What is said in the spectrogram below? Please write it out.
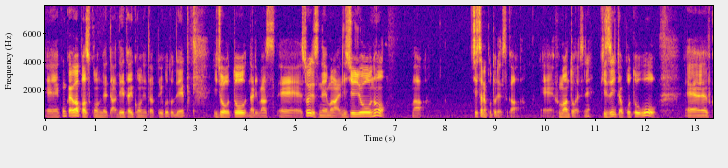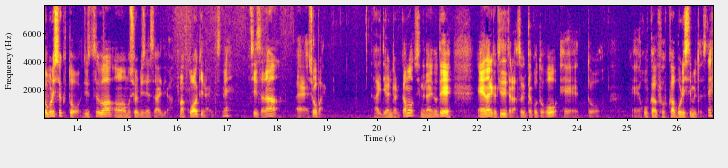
えー、今回はパソコンネタデータ移行ネタということで以上となります、えそういうですね。まあ日常のまあ小さなことですが、え不満とかですね。気づいたことをえー、深掘りしていくと実はあ面白いビジネスアイデア、まあ、小商いですね。小さな、えー、商売。アイデアになるかもしれないので、えー、何か気づいたらそういったことを、えー、っと、えー、深深掘りしてみるとですね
